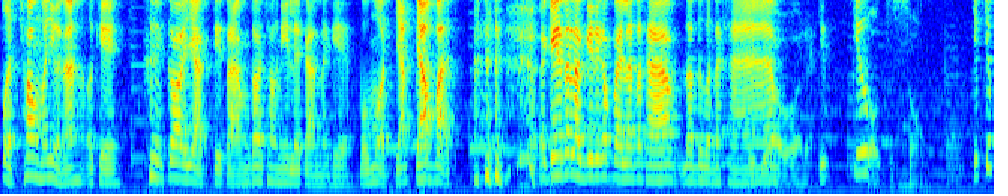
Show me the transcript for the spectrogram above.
เปิดช่องมาอยู่นะโอเค ก็อยากติดตามก็ช่องนี้เลยกันโอเคผมหมดยับยับอะโอเคสำหรัคลิปนี้ก็ไปแล้วนะครับลาทุกคนนะครับจุ๊บจุ๊บจุ๊บจุ๊บ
